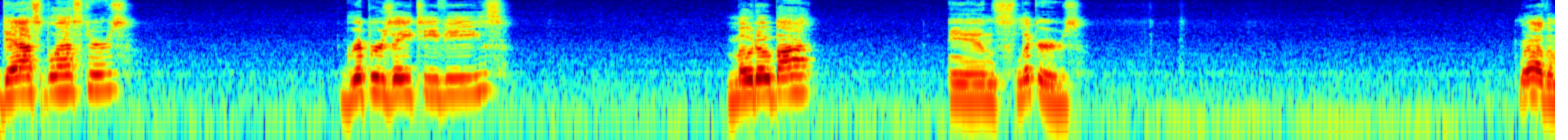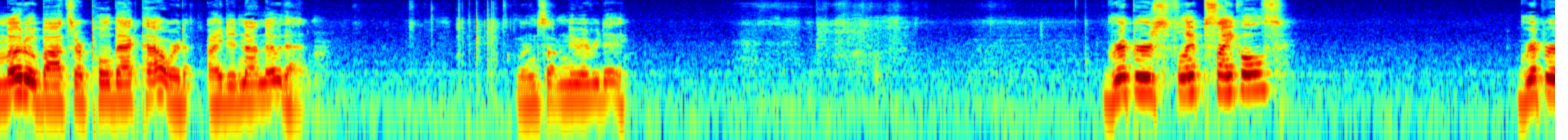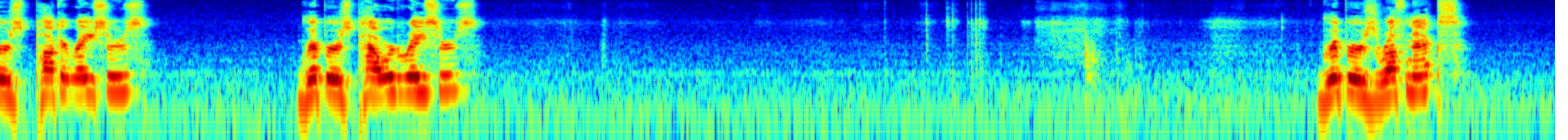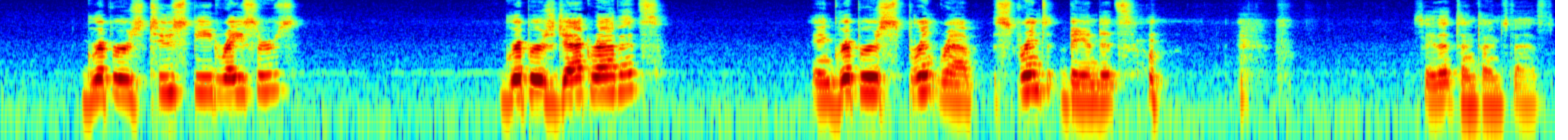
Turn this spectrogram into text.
Gas Blasters Grippers ATVs, Moto-Bot, and Slickers. Wow, the Moto-Bots are pullback powered. I did not know that. Learn something new every day. Grippers flip cycles. Grippers pocket racers. Grippers Powered Racers. Grippers Roughnecks. Grippers Two-Speed Racers. Grippers Jackrabbits. And Grippers Sprint, Rab Sprint Bandits. Say that 10 times fast.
